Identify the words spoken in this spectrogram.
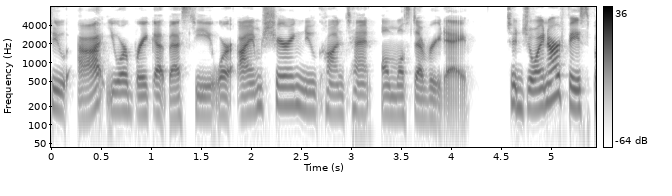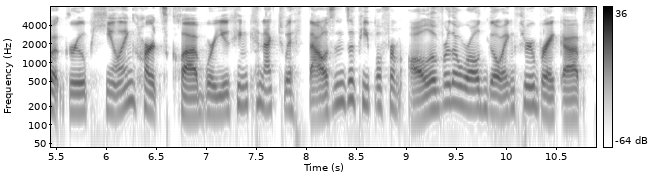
to at your breakup bestie, where I'm sharing new content almost every day to join our Facebook group, Healing Hearts Club, where you can connect with thousands of people from all over the world going through breakups,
